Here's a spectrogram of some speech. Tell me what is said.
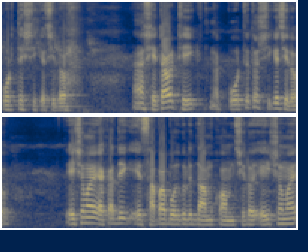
পড়তে শিখেছিল। সেটাও ঠিক। না পড়তে তো শিখেছিল। এই সময় একাধিক এ ছাপা বইগুলির দাম কম ছিল। এই সময়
